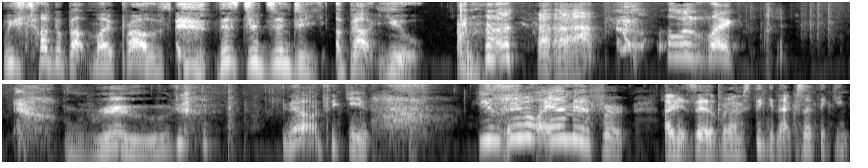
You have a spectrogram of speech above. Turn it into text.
we talk about my problems, this turns into about you?" I was like, rude. No, I'm thinking, you little MFer. I didn't say that, but I was thinking that because I'm thinking,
